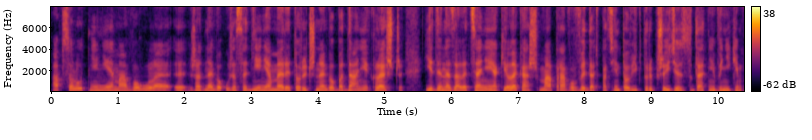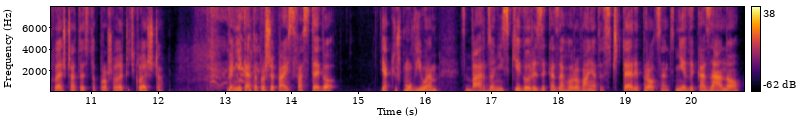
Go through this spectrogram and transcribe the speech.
absolutnie nie ma w ogóle e, żadnego uzasadnienia merytorycznego badanie kleszczy. Jedyne zalecenie, jakie lekarz ma prawo wydać pacjentowi, który przyjdzie z dodatnim wynikiem kleszcza, to jest to proszę leczyć kleszcza. Wynika to, proszę Państwa, z tego, jak już mówiłem, z bardzo niskiego ryzyka zachorowania. To jest 4%. Nie wykazano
